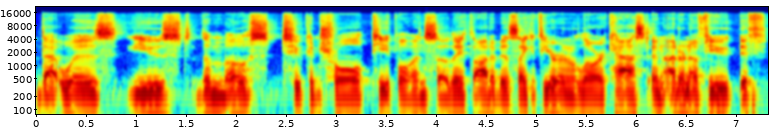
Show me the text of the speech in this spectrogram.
that was used the most to control people, and so they thought of it as like if you're in a lower caste, and I don't know if you if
